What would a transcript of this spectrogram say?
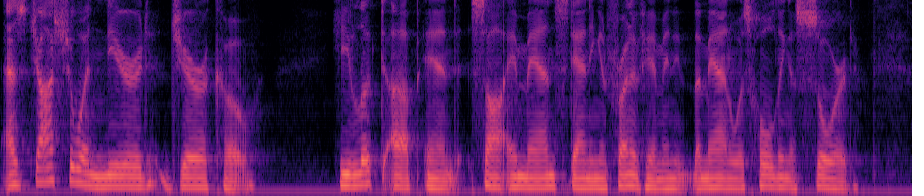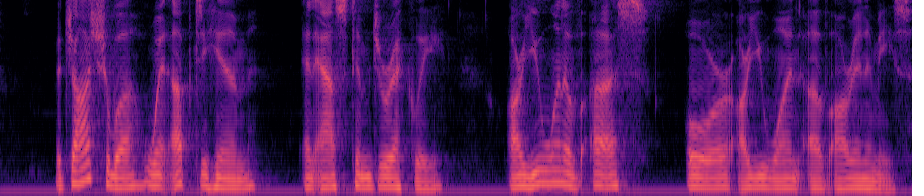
As Joshua neared Jericho, he looked up and saw a man standing in front of him, and the man was holding a sword. But Joshua went up to him and asked him directly, Are you one of us, or are you one of our enemies?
